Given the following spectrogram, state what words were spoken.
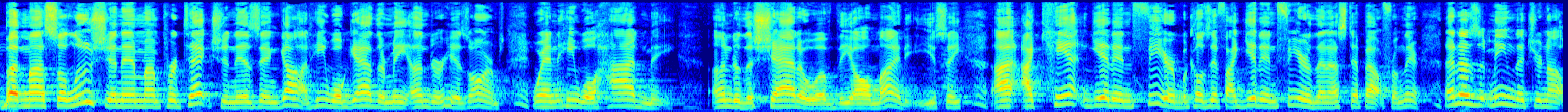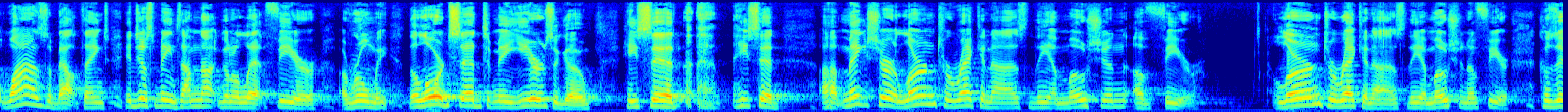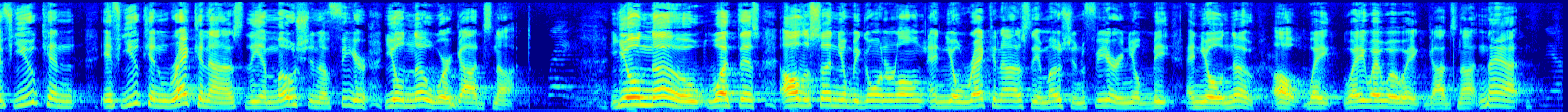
But my solution and my protection is in God. He will gather me under his arms when he will hide me under the shadow of the Almighty. You see, I, I can't get in fear because if I get in fear, then I step out from there. That doesn't mean that you're not wise about things, it just means I'm not going to let fear rule me. The Lord said to me years ago, He said, He said, uh, make sure, learn to recognize the emotion of fear. Learn to recognize the emotion of fear. Because if you can if you can recognize the emotion of fear, you'll know where God's not you'll know what this all of a sudden you'll be going along and you'll recognize the emotion of fear and you'll be and you'll know oh wait wait wait wait wait god's not in that.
